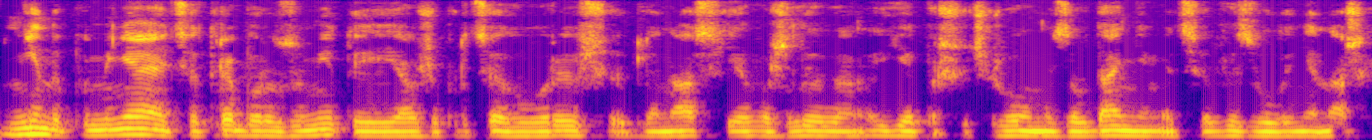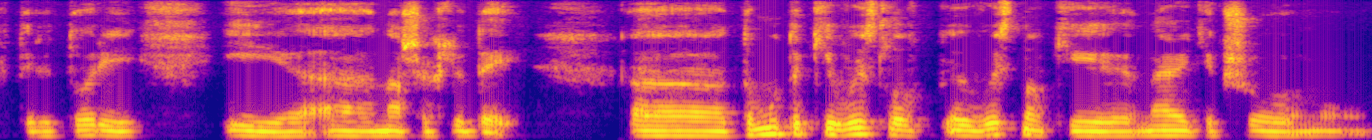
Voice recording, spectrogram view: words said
ні, не поміняються. Треба розуміти. і Я вже про це говорив. Що для нас є важливим, є першочерговими завданнями це визволення наших територій і а, наших людей. А, Тому такі висновки, висновки, навіть якщо ну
